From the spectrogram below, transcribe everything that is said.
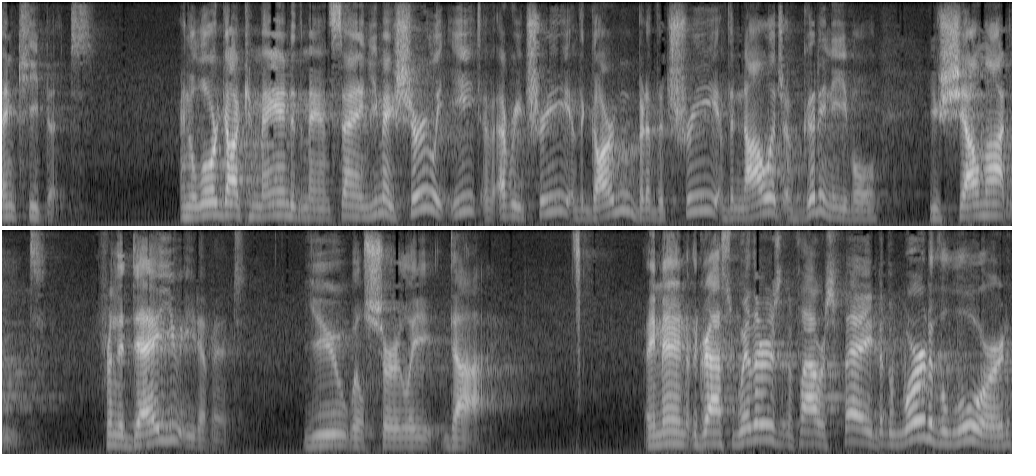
and keep it. And the Lord God commanded the man, saying, You may surely eat of every tree of the garden, but of the tree of the knowledge of good and evil you shall not eat. From the day you eat of it, you will surely die. Amen. The grass withers and the flowers fade, but the word of the Lord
